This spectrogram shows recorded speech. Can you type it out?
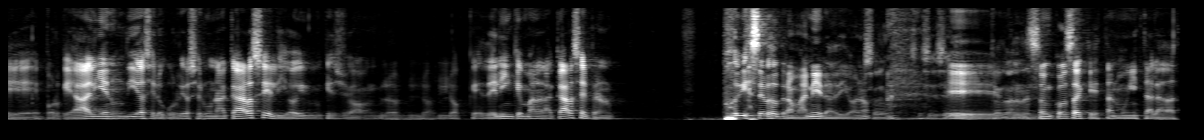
eh, porque a alguien un día se le ocurrió hacer una cárcel y hoy, qué sé yo, los, que delinquen van a la cárcel, pero podía ser de otra manera, digo, ¿no? Sí, sí, sí, eh, son cosas que están muy instaladas.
